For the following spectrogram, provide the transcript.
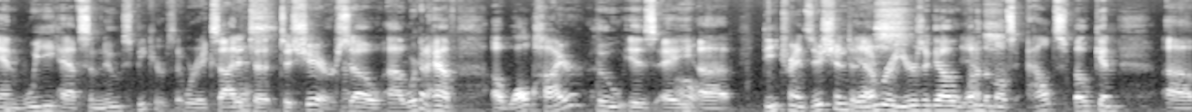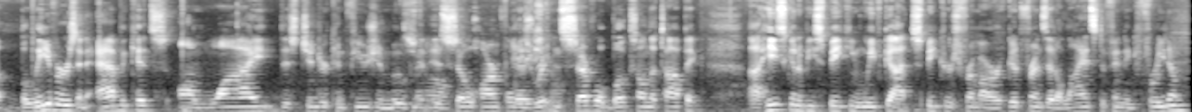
and we have some new speakers that we're excited Yes. to, to share. So uh, we're going to have uh, Walt Heyer, who is a Oh. uh, detransitioned a number of years ago, one of the most outspoken uh, believers and advocates on why this gender confusion movement is so harmful. Very He's written strong. several books on the topic. Uh, he's going to be speaking. We've got speakers from our good friends at Alliance Defending Freedom,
